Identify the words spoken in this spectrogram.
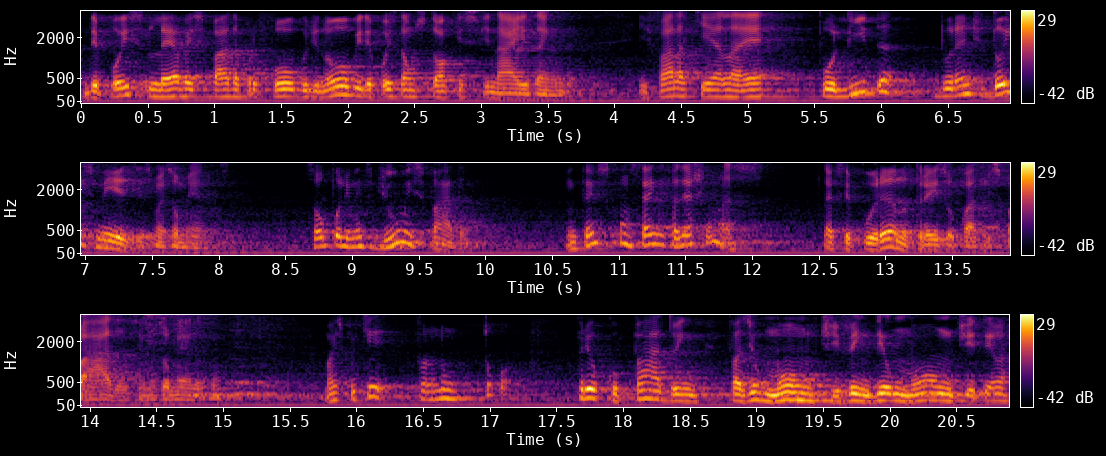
depois leva a espada para o fogo de novo e depois dá uns toques finais ainda. E fala que ela é polida durante dois meses, mais ou menos. Só o polimento de uma espada. Então eles conseguem fazer, acho que umas, deve ser por ano, três ou quatro espadas, assim, mais ou menos. Né? Mas porque, falando, não estou preocupado em fazer um monte, vender um monte, ter uma,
